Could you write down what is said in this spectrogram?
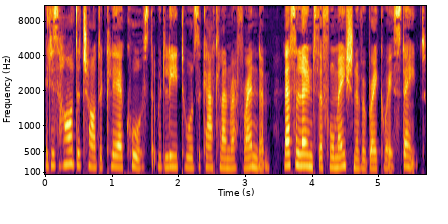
it is hard to chart a clear course that would lead towards the Catalan referendum, let alone to the formation of a breakaway state.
